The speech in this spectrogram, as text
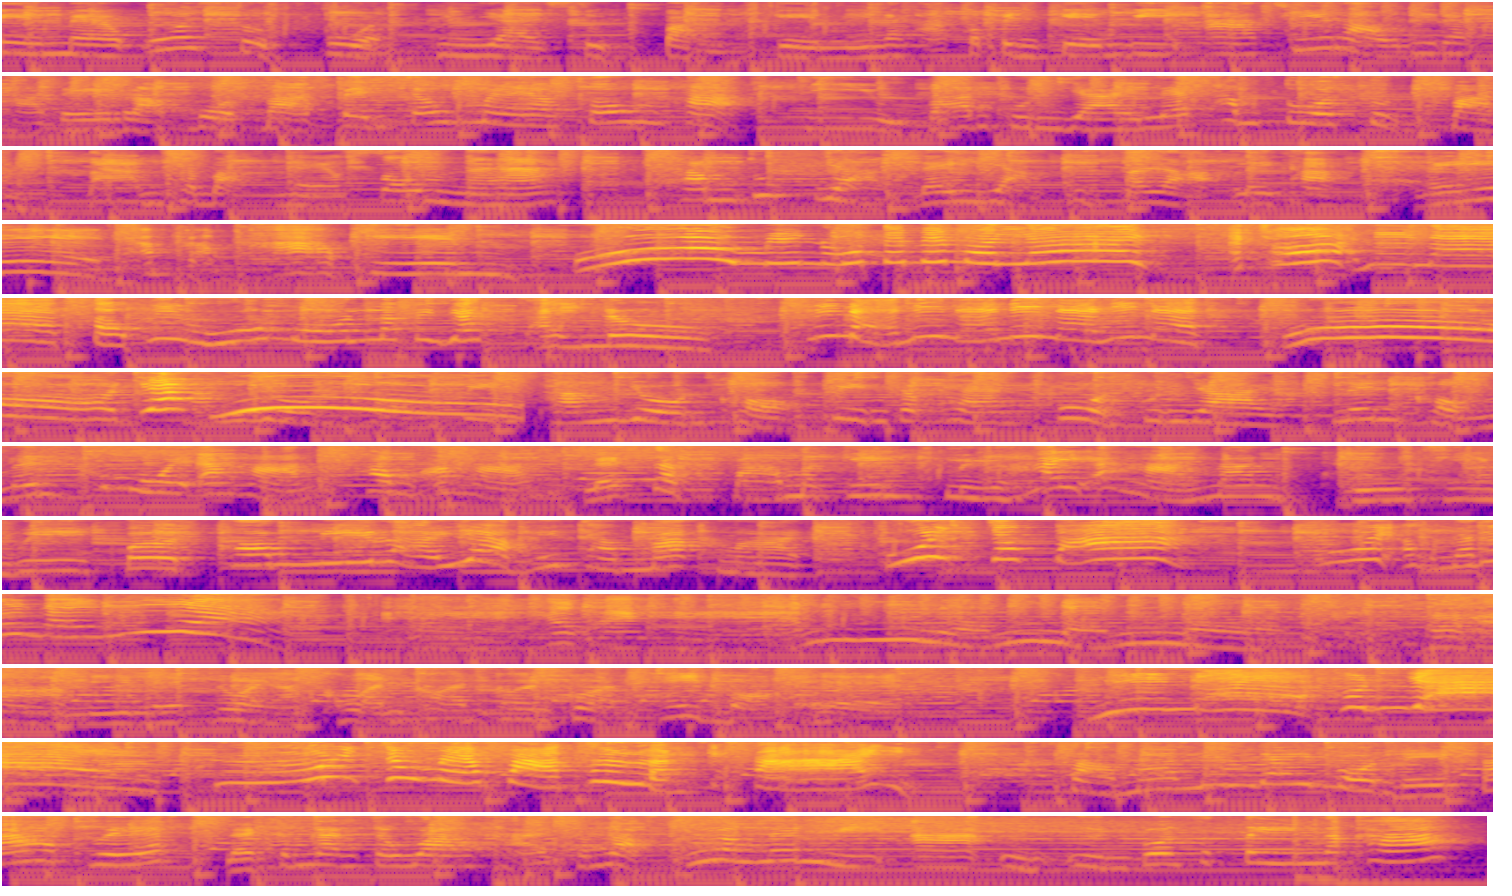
กมแมวอ้วนสุดปวนคุณยายสุดปั่นเกมนี้นะคะ ก็เป็นเกม VR ที่เรานี่นะคะ ได้รับบทบาทเป็นเจ้าแมวส้มค่ะ ที่อยู่บ้านคุณยายและทำตัวสุดปั่นตามฉบับแมวส้มนะฮะทำทุกอย่างได้อย่างอิสระเลยค่ะนี่ทำกับข้าวกิน โอ้เมนูเต็มไปหมดเลยอะชอนี่แน่ตบที่หัวหมุนแล้วก็ยัดใส่โล นของปีนกระแพงป่วนคุณยาย เล่นของเล่นขโมยอาหารทำอาหาร และจับปลามากิน หรือให้อาหารมัน ดูทีวี เปิดคอมมีหลายอย่างให้ทำมากมาย อุ้ยเจ้าปลาโอ้ยออกมาได้ไงเนี่ยอ่าให้อาหารนี่แน่นี่แน่นี่แน่ฮ่าฮ่ามีเล็บด้วยอะควรควรควรควรให้บอกแห นได้บน Data Trade และกำลังจะวางขายสำหรับเครื่องเล่น VR อื่น ๆ บนสตรีมนะคะ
